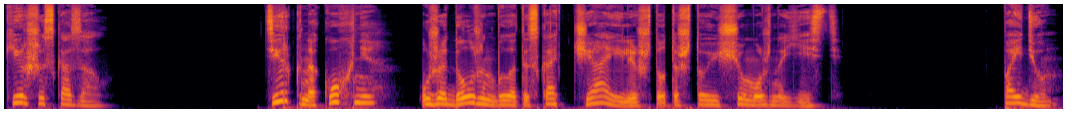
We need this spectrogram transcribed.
Кирши сказал. «Тирк на кухне уже должен был отыскать чай или что-то, что еще можно есть. Пойдем».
